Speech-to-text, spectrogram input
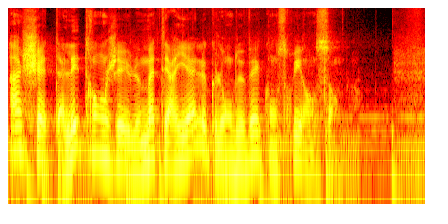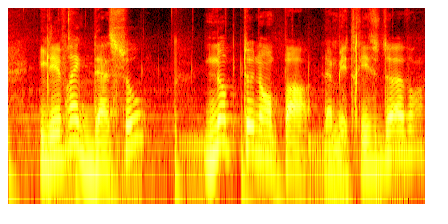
achète à l'étranger le matériel que l'on devait construire ensemble? Il est vrai que Dassault, n'obtenant pas la maîtrise d'œuvre,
